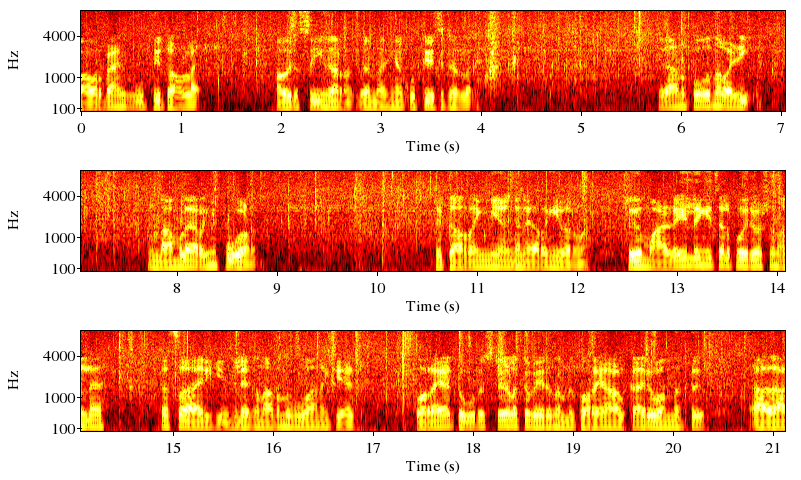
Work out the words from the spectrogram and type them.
പവർ ബാങ്ക് കുത്തിയിട്ടാണ് ഉള്ളത് ആ ഒരു സീൻ കാരണം ഇതുണ്ടോ. ഇങ്ങനെ കുത്തി വെച്ചിട്ടുള്ളത് ഇതാണ് പോകുന്ന വഴി. നമ്മൾ ഇറങ്ങി പോവാണ്. ഇതൊക്കെ ഇറങ്ങി അങ്ങനെ ഇറങ്ങി വരണം. പക്ഷേ ഇത് മഴയില്ലെങ്കിൽ ചിലപ്പോൾ ഒരുപക്ഷെ നല്ല രസമായിരിക്കും. ഇതിലേക്ക് നടന്നു പോകാനൊക്കെ ആയിട്ട്. കുറേ ടൂറിസ്റ്റുകളൊക്കെ വരുന്നുണ്ട്. കുറേ ആൾക്കാർ വന്നിട്ട് അത് ആ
